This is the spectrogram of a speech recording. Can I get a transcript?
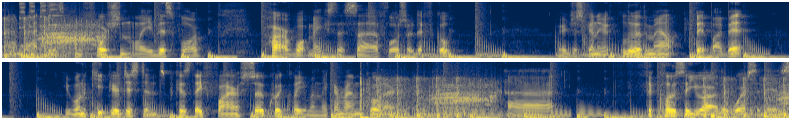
and that is unfortunately this floor. Part of what makes this uh, floor so difficult. We're just going to lure them out bit by bit. You want to keep your distance because they fire so quickly when they come around the corner. Uh, the closer you are, the worse it is.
